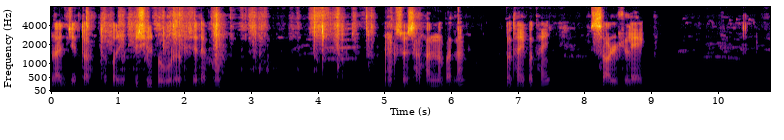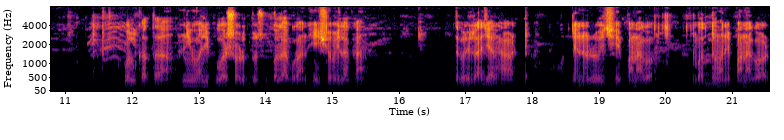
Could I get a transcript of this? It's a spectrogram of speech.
রাজ্যে তথ্য প্রযুক্তি শিল্প গড়ে উঠেছে, দেখো। একশো সাতান্ন পাতা কোথায় কোথায়? Salt Lake Kolkata, New Alipore, Sarat Bose, Kalabagan, এইসব এলাকা। তারপরে রাজারহাট, অন্যান্য রয়েছে পানাগড় বর্ধমানে পানাগড়,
